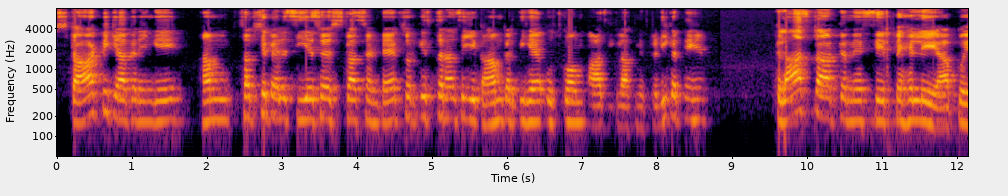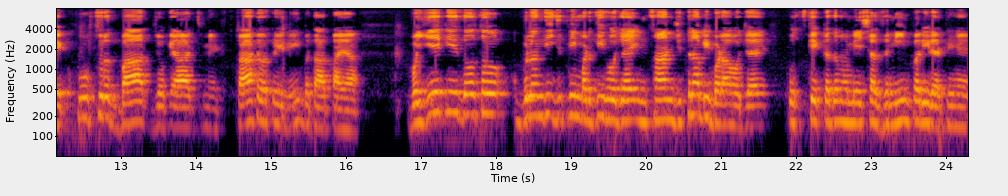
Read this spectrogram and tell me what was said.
स्टार्ट पे क्या करेंगे? हम सबसे पहले सी एस एस का सेंटेक्स और किस तरह से ये काम करती है, उसको हम आज की क्लास में स्टडी करते हैं। क्लास स्टार्ट करने से पहले आपको एक खूबसूरत बात जो कि आज मैं स्टार्ट होते ही नहीं बता पाया। वो ये कि दोस्तों, बुलंदी जितनी मर्ज़ी हो जाए, इंसान जितना भी बड़ा हो जाए, उसके कदम हमेशा ज़मीन पर ही रहते हैं।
